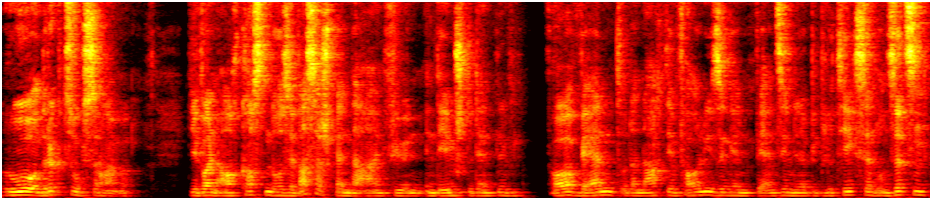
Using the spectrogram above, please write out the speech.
Ruhe- und Rückzugsräume. Wir wollen auch kostenlose Wasserspender einführen, indem Studenten vor, während oder nach den Vorlesungen, während sie in der Bibliothek sind und sitzen,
